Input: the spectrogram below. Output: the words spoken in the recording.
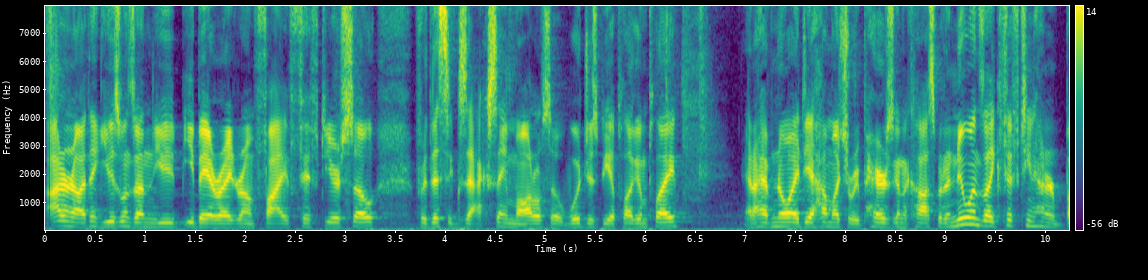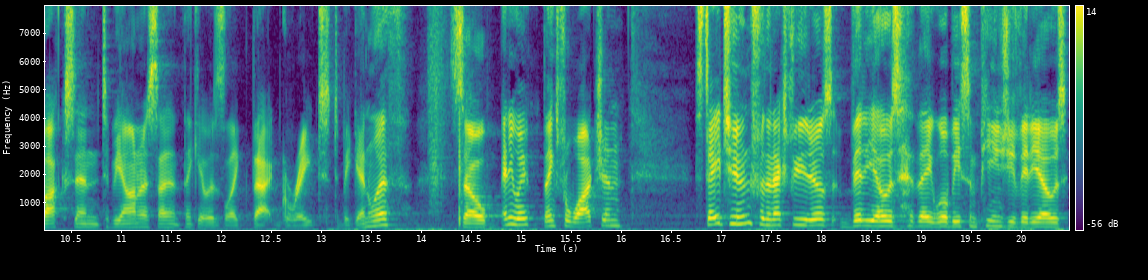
I don't know, I think used ones on eBay are right around 550 or so for this exact same model, so it would just be a plug and play. And I have no idea how much a repair is gonna cost, but a new one's like 1500 bucks, and to be honest, I didn't think it was like that great to begin with. So anyway, thanks for watching. Stay tuned for the next few videos. Videos, they will be some PNG videos.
